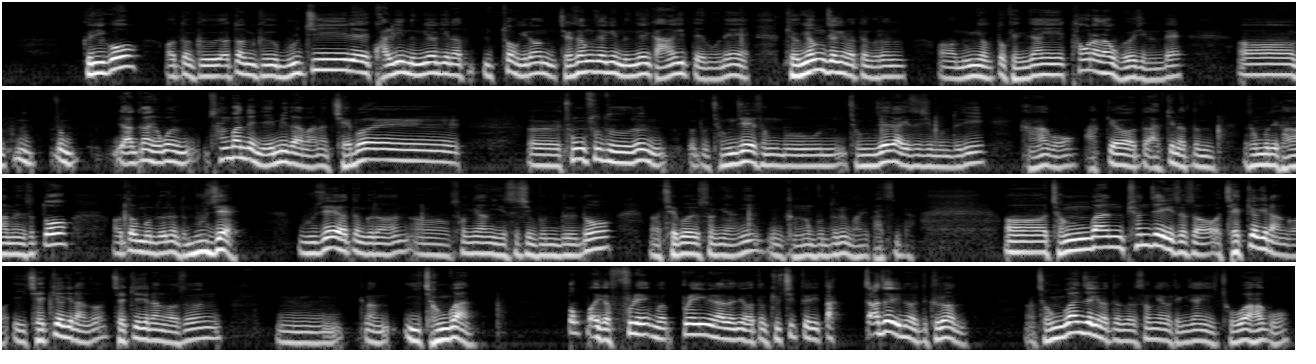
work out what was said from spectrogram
그리고 어떤 그 어떤 그 물질의 관리 능력이나 유통 이런 재성적인 능력이 강하기 때문에 경영적인 어떤 그런 어 능력도 굉장히 탁월하다고 보여지는데 어 좀 약간 요건 상반된 예입니다만은 재벌 어 총수들은 또 정제 성분 정제가 있으신 분들이 강하고 아껴 어떤 아끼는 어떤 성분이 강하면서 또 어떤 분들은 또 무죄 무죄의 어떤 그런 어, 성향이 있으신 분들도 어, 재벌 성향이 강한 분들을 많이 봤습니다. 어, 정관 편제에 있어서 제격이란 거, 이 제격이란 거, 제격이란 것은 음, 이 정관 똑바, 그러니까 프레임, 뭐 프레임이라든지 어떤 규칙들이 딱 짜져 있는 어떤 그런 어, 정관적인 어떤 그런 성향을 굉장히 좋아하고,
